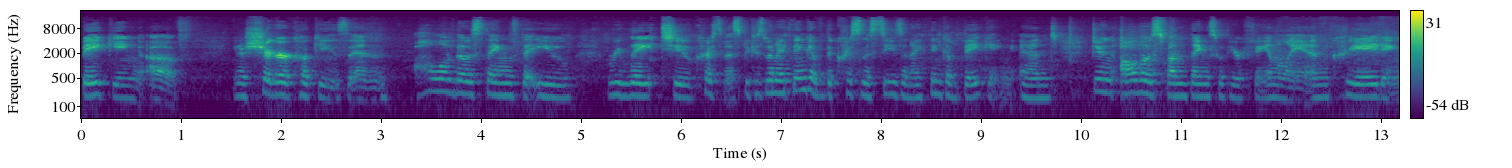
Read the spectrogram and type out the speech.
baking of you know sugar cookies and all of those things that you relate to Christmas because when I think of the Christmas season, I think of baking and doing all those fun things with your family and creating.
